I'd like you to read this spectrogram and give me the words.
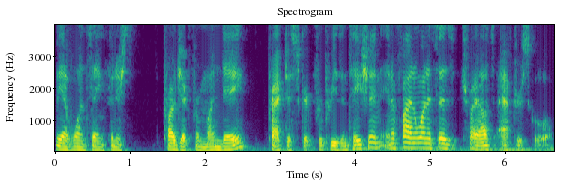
We have one saying finish project for Monday, practice script for presentation, and a final one that says tryouts after school.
